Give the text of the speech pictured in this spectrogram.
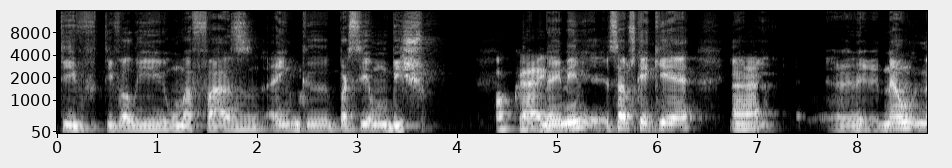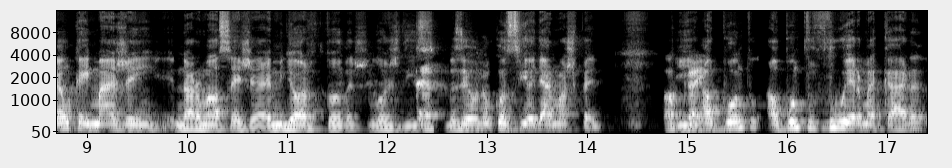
Tive, tive ali uma fase em que parecia um bicho. Ok. Nem, nem, sabes o que é que é? não, não que a imagem normal seja a melhor de todas, longe disso, certo. mas eu não consigo olhar-me ao espelho. Okay. E ao ponto, ao ponto de doer-me a cara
